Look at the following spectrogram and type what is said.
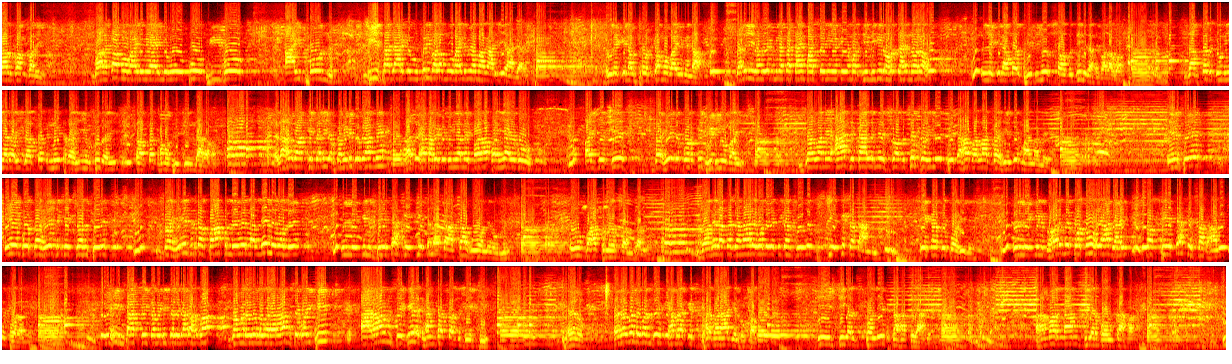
कल कम करी। बड़का मोबाइल में आइल ओप्पो, वीवो, आईफोन, बीस हज़ार के ऊपरी वाला मोबाइल में हम अगाड़िए आ जाए। लेकिन अब छोटका मोबाइल में ना। चलिए, हम एक मिनट का टाइम पास करनी है कि हमार ज़िंदगी रहो चाहे न रहो, लेकिन हमार वीडियो सब दिन रहे वाला बा जब तक दुनिया रही, जब तक नेट रही यूट्यूब रही, तब तक हम अभी ज़िंदा रह रहल बात की चली अब कॉमेडी प्रोग्राम में। हंसे हटावे के दुनिया में बड़ा बढ़िया एगो। ऐसे देश दहेज प्रति वीडियो भाई। जवाने आज काल में सबसे पहले बेटा वाला दहेजे मांगल ऐसे एगो दहेज के चलते दहेज तो बाप लेवे ला ले लेवले, लेकिन बेटा के कितना दासा हुआ ले उमे वो बाप न समझल। जाने ला तो जना ले बोले एतिकन सोचे चेके कटाली एका से पहिले। लेकिन घर में पतो हो आ जाए तब बेटा के सधावे के पड़ल। यही हिसाब से कमेटी चले जा रहा बा। रउआ लोग आराम से बैठी, आराम से डेढ़ घंटा तक देखी। हेलो। रउआ देख के हमरा के धड़बड़ा गेल हो चीयर प्लेट कहाँ से आ गए हमार नाम चीयर बौका है।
